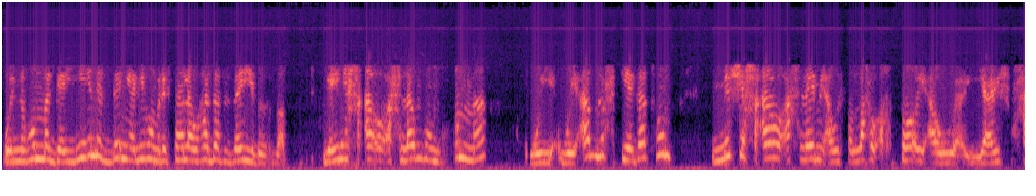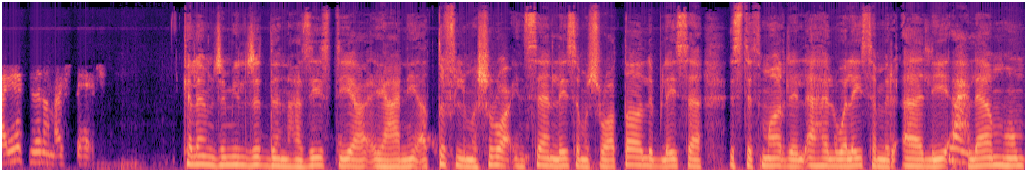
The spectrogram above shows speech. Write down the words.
وإن هم جايين الدنيا ليهم رسالة وهدف زيي بالظبط. جايين يحققوا أحلامهم هم وي- ويقابلوا احتياجاتهم مش يحققوا أحلامي أو يصلحوا أخطائي أو يعيشوا حياتي اللي أنا ما عشتهاش. كلام جميل جدا عزيزتي. يعني الطفل مشروع إنسان ليس مشروع طالب ليس استثمار للأهل وليس مرآة لأحلامهم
